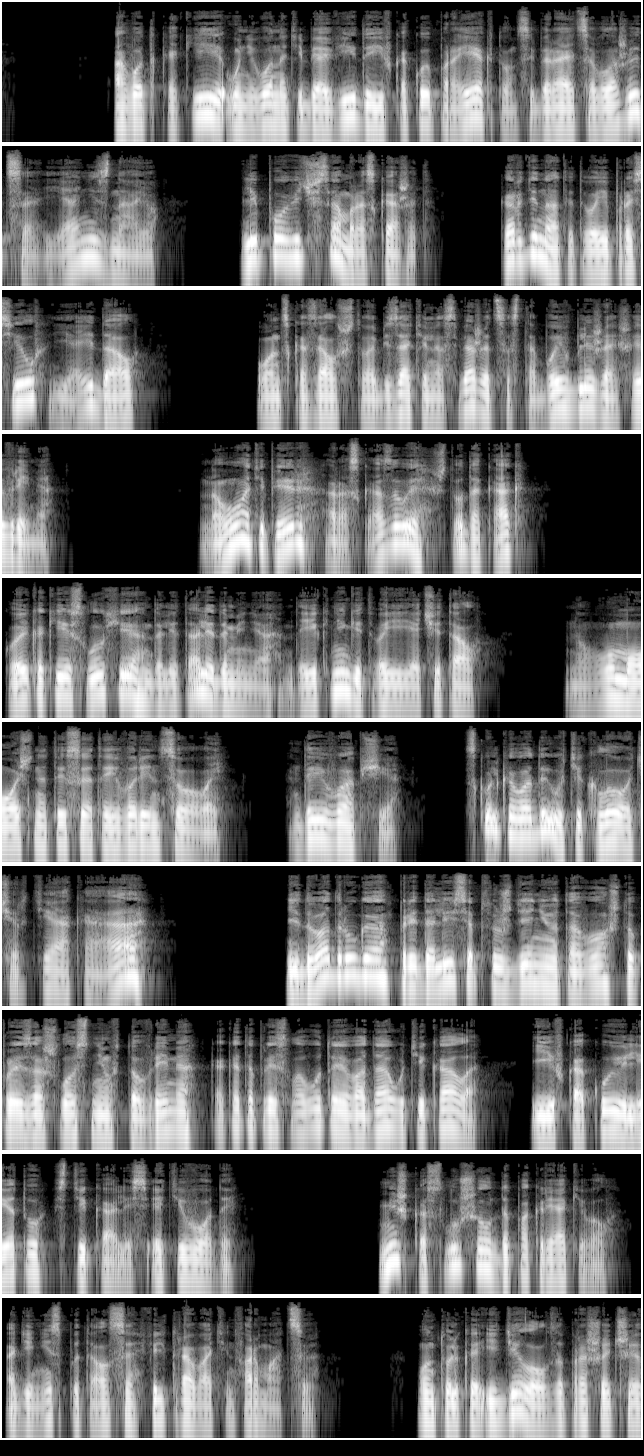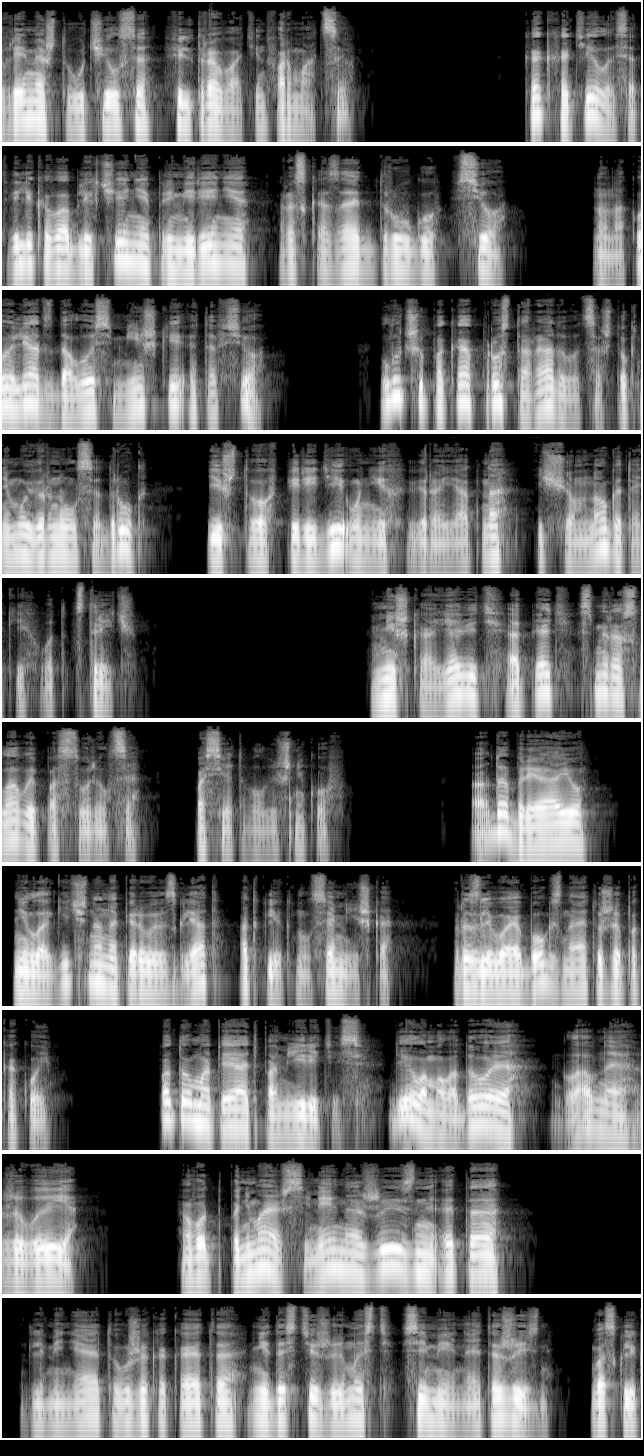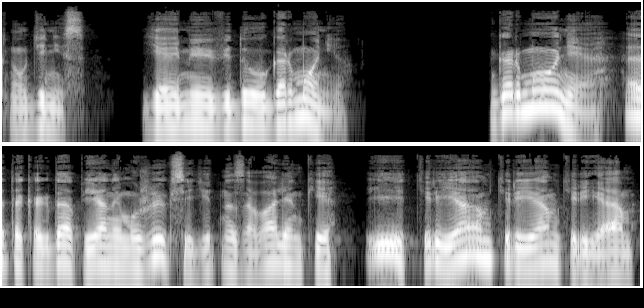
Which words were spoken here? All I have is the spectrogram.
А вот какие у него на тебя виды и в какой проект он собирается вложиться, я не знаю. Липович сам расскажет. Координаты твои просил, я и дал. Он сказал, что обязательно свяжется с тобой в ближайшее время. Ну, а теперь рассказывай, что да как. Кое-какие слухи долетали до меня, да и книги твои я читал. Ну, мощно ты с этой Варенцовой. Да и вообще, сколько воды утекло, чертяка, а? И два друга предались обсуждению того, что произошло с ним в то время, как эта пресловутая вода утекала и в какую лету стекались эти воды. Мишка слушал да покрякивал, а Денис пытался фильтровать информацию. Он только и делал за прошедшее время, что учился фильтровать информацию. Как хотелось от великого облегчения примирения рассказать другу все. Но на кой ляд сдалось Мишке это все? Лучше пока просто радоваться, что к нему вернулся друг, и что впереди у них, вероятно, еще много таких вот встреч. «Мишка, я ведь опять с Мирославой поссорился», – посетовал Вишняков. «Одобряю», – нелогично на первый взгляд откликнулся Мишка, разливая бог знает уже по какой. «Потом опять помиритесь. Дело молодое, главное – живые. Вот, понимаешь, семейная жизнь – это «Для меня это уже какая-то недостижимость, семейная эта жизнь», – воскликнул Денис. «Я имею в виду гармонию». «Гармония – это когда пьяный мужик сидит на заваленке и терьям, терьям, терьям.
